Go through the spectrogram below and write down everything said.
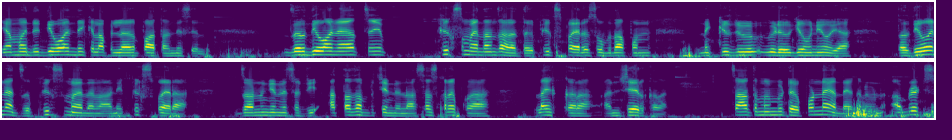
यामध्ये दिवाणी देखील आपल्याला पाहताना दिसेल. जर दिवाण्याचे फिक्स मैदान झालं तर फिक्स पायऱ्यासोबत आपण नक्कीच व्हिडिओ घेऊन येऊया. तर दिवाण्याचं फिक्स मैदान आणि फिक्स पायरा जाणून घेण्यासाठी आताच आपल्या चॅनलला सबस्क्राईब करा लाईक करा आणि शेअर करा. चालतं मग भेटूया पुन्हा एकदा एका नवीन? अपडेट्स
